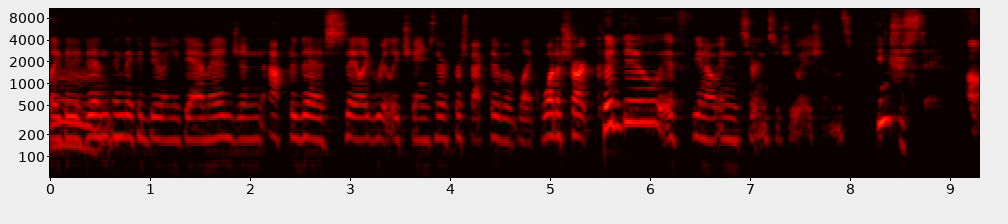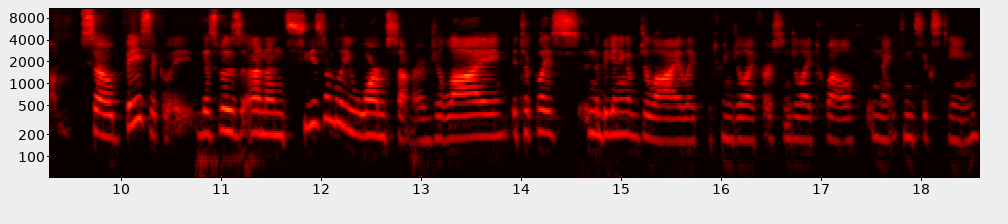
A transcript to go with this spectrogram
like they didn't Oh. think they could do any damage and after this they like really changed their perspective of like what a shark could do if you know in certain situations Interesting. Um, so basically, this was an unseasonably warm summer. July. It took place in the beginning of July, like between July 1st and July 12th in 1916.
